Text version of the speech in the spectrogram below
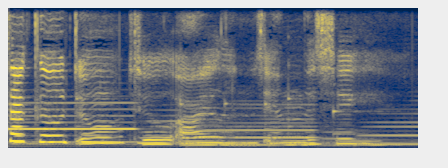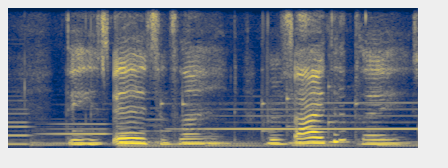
Sekudu, two islands in the sea. These bits of land provide the place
